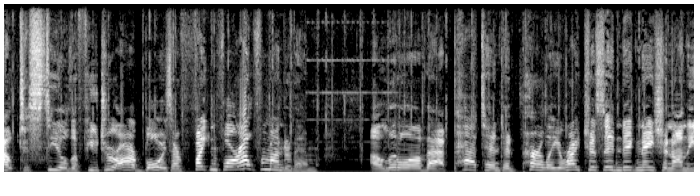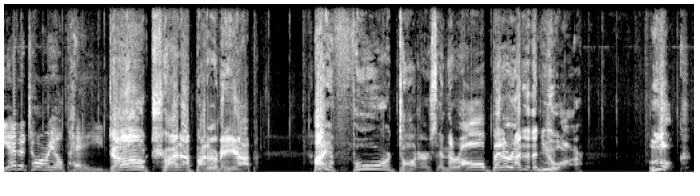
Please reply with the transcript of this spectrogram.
Out to steal the future our boys are fighting for out from under them. A little of that patented Purley righteous indignation on the editorial page. Don't try to butter me up. I have four daughters, and they're all better at it than you are. Look,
